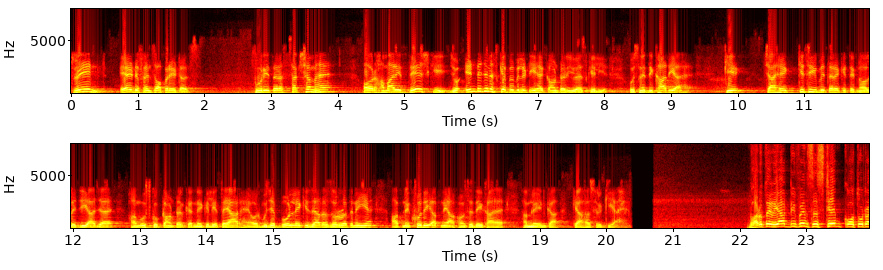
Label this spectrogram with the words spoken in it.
ट्रेन्ड एयर डिफेंस ऑपरेटर्स पूरी तरह सक्षम हैं और हमारी देश की जो इंडिजिनस कैपेबिलिटी है काउंटर यूएस के लिए, उसने दिखा दिया है कि चाहे किसी भी तरह की टेक्नोलॉजी आ जाए हम उसको काउंटर करने के लिए तैयार हैं और मुझे बोलने की ज़्यादा ज़रूरत नहीं है आपने खुद ही अपनी आंखों से देखा है हमने इनका क्या हसर किया है ভারতের এয়ার ডিফেন্স সিস্টেম কতটা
